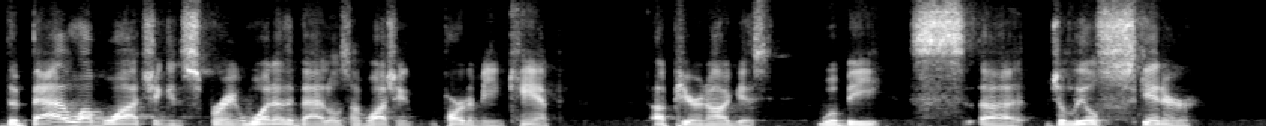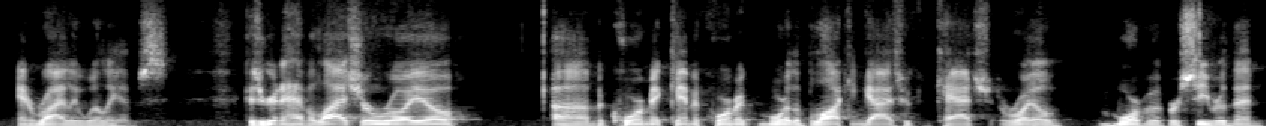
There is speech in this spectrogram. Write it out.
The battle I'm watching in spring, one of the battles I'm watching, part of me in camp, up here in August will be uh, Jaleel Skinner and Riley Williams because you're going to have Elijah Arroyo, uh, McCormick, Cam McCormick, more of the blocking guys who can catch. Arroyo more of a receiver than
